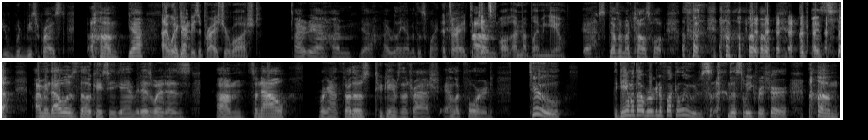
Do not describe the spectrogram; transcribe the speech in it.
you would be surprised. Um, yeah, I would Again- not be surprised you're washed. I yeah I'm yeah I really am at this point. That's all right. It's the kid's Um, fault. I'm not blaming you. Yeah, it's definitely my child's fault. Okay, so, I mean that was the OKC game. It is what it is. Um, so now we're gonna throw those two games in the trash and look forward to the game I thought we were gonna fucking lose this week for sure. Um,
